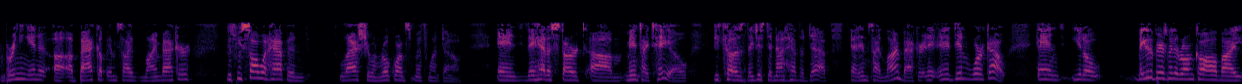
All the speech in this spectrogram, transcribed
bringing in a, a backup inside linebacker because we saw what happened last year when Roquan Smith went down and they had to start um, Manti Te'o because they just did not have the depth at inside linebacker, and it, and it didn't work out. And you know, maybe the Bears made the wrong call by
